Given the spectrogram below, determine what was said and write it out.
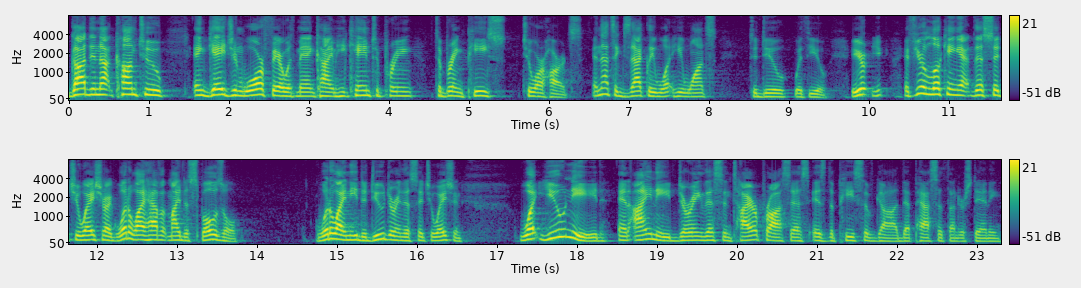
God did not come to engage in warfare with mankind, He came to bring, to bring peace to our hearts. And that's exactly what he wants to do with you. You're, you, if you're looking at this situation, like, what do I have at my disposal? What do I need to do during this situation? What you need and I need during this entire process is the peace of God that passeth understanding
